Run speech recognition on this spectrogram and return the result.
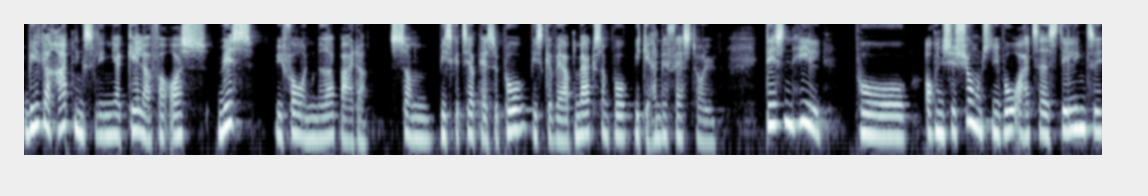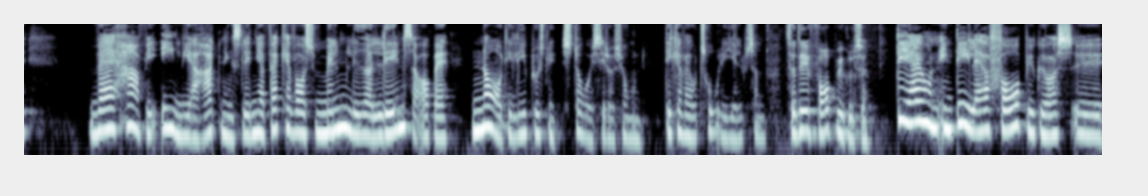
hvilke retningslinjer gælder for os, hvis vi får en medarbejder, som vi skal til at passe på, vi skal være opmærksom på, vi gerne vil fastholde. Det er sådan helt på organisationsniveau og har taget stilling til, hvad har vi egentlig af retningslinjer? Hvad kan vores mellemledere læne sig op af, når de lige pludselig står i situationen? Det kan være utrolig hjælpsomt. Så det er forebyggelse? Det er jo en, del af at forebygge os, øh,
